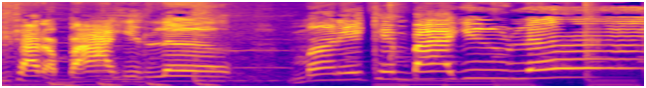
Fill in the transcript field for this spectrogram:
You try to buy his love. Money can buy you love.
